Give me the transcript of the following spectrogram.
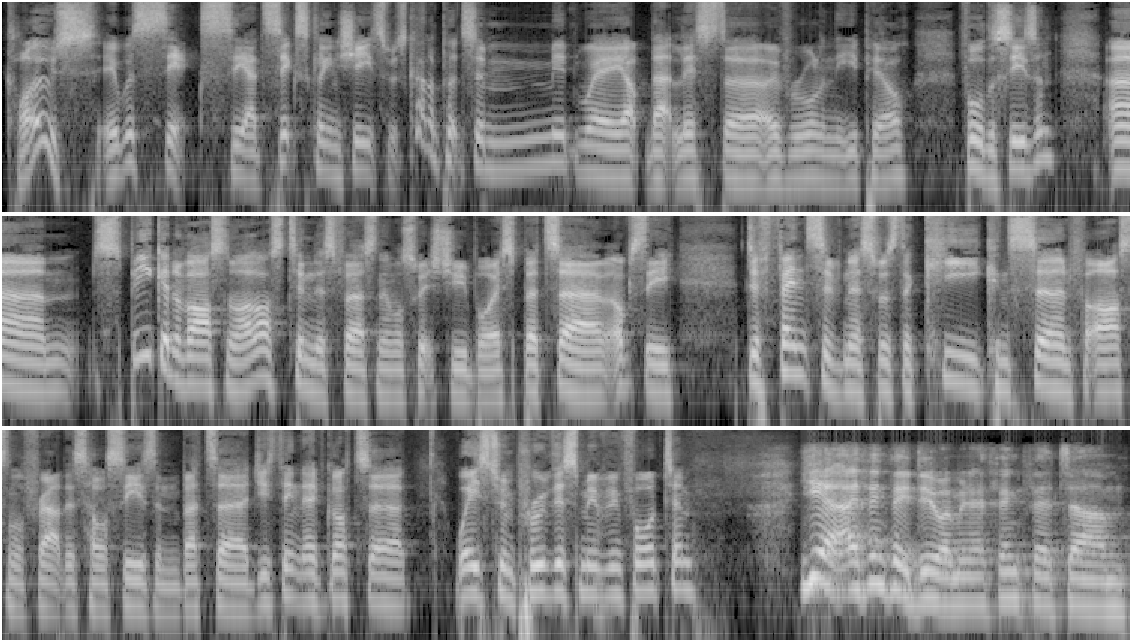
Close. It was six. He had six clean sheets, which kind of puts him midway up that list uh, overall in the EPL for the season. Um, speaking of Arsenal, I'll ask Tim this first, and then we'll switch to you, boys. But uh, obviously, defensiveness was the key concern for Arsenal throughout this whole season. But uh, do you think they've got uh, ways to improve this moving forward, Tim? Yeah, I think they do. I mean, I think that um,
